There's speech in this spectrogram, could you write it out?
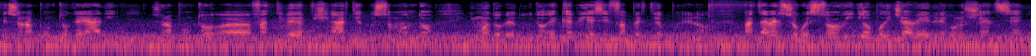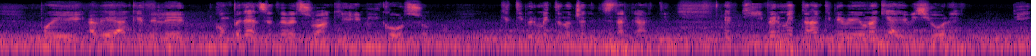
che sono appunto creati, sono appunto uh, fatti per avvicinarti a questo mondo in modo gratuito e capire se fa per te oppure no. Ma attraverso questo video puoi già avere delle conoscenze, puoi avere anche delle competenze attraverso anche il mini corso che ti permettono già di distaccarti e ti permettono anche di avere una chiara visione di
